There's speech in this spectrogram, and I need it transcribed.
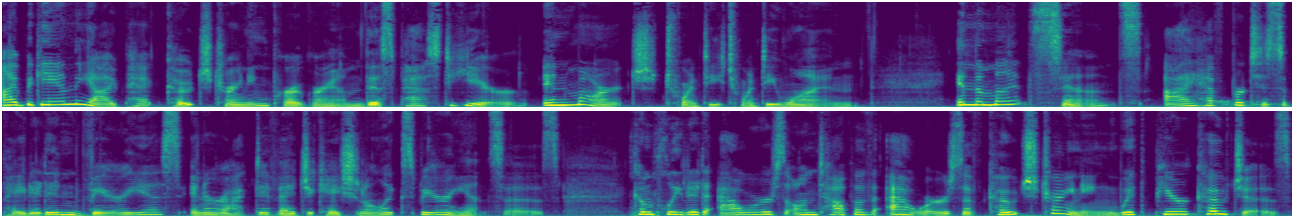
I began the IPEC coach training program this past year in March 2021. In the months since, I have participated in various interactive educational experiences, completed hours on top of hours of coach training with peer coaches,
